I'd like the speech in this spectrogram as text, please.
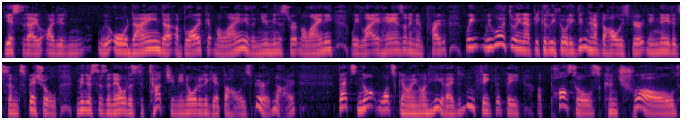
Yesterday I did, we ordained a, a bloke at Maleny, the new minister at Maleny. We laid hands on him and prayed. We, we weren't doing that because we thought he didn't have the Holy Spirit and he needed some special ministers and elders to touch him in order to get the Holy Spirit. No. That's not what's going on here. They didn't think that the apostles controlled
